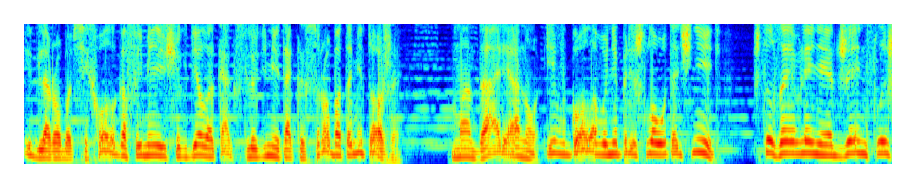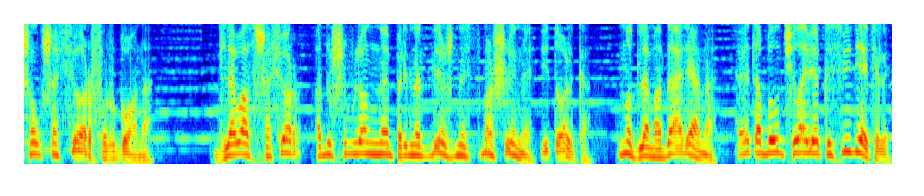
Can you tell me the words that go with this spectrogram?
И для робопсихологов, имеющих дело как с людьми, так и с роботами тоже. Мадариану и в голову не пришло уточнить, что заявление Джейн слышал шофер фургона. Для вас шофер – одушевленная принадлежность машины, и только. Но для Мадариана это был человек и свидетель,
